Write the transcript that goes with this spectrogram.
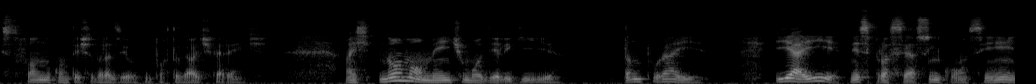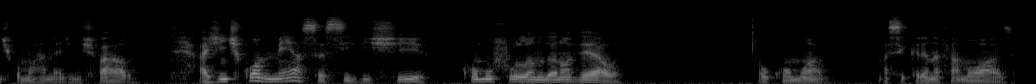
Estou falando no contexto do Brasil, aqui em Portugal é diferente. Mas normalmente o modelo e guia estão por aí. E aí, nesse processo inconsciente, como o Hamed nos fala, a gente começa a se vestir como o fulano da novela, ou como a, a cicrana famosa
